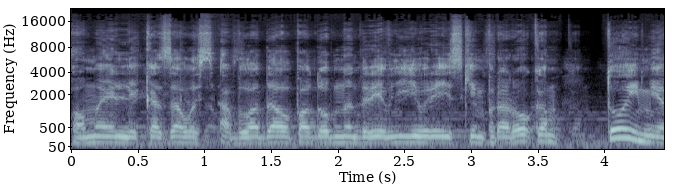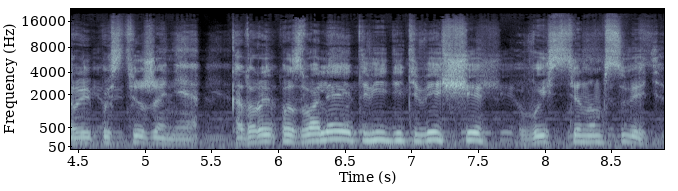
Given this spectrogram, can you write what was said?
Омелли, казалось, обладал, подобно древнееврейским пророкам, той мерой постижения, которая позволяет видеть вещи в истинном свете.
